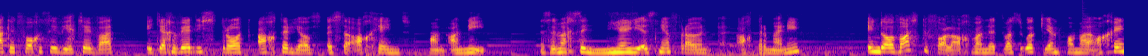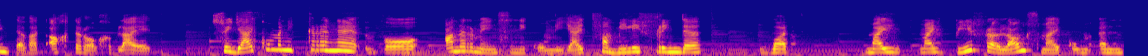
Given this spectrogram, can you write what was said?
ek het vir gesê weet jy wat? Het jy geweet die straat agter jou is 'n agent van Annie? En sy het my gesê nee jy is nie 'n vrou agter my nie. En daar was toevallig want dit was ook een van my agente wat agter haar gebly het. So jy kom in die kringe waar ander mense nie kom nie. Jy het familie vriende wat my my buurvrou langs my kom in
